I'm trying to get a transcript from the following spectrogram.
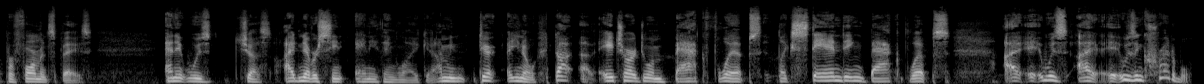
performance space, and it was just I'd never seen anything like it. I mean, you know, uh, HR doing backflips, like standing backflips. I, it was I, it was incredible.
